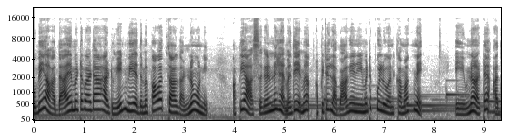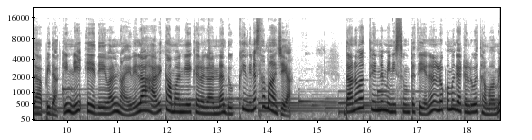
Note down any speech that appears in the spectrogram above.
ඔබේ ආදායමට වඩා හඩුවෙන් වියදම පවත්වා ගන්න ඕනි. අපි ආසකරන හැමදේම අපිට ලබා ගැනීමට පුළුවන් කමක් නේ. ඒ වුණාට අද අපි දකින්නේ ඒ දේවල් නයවෙලා හරි තමන්ගේ කරගන්න දුක්හිඳින සමාජයක්. ධනවත් වෙන්න මිනිස්සුන්ට තියෙන ලොකම ගැටලුව තමාම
